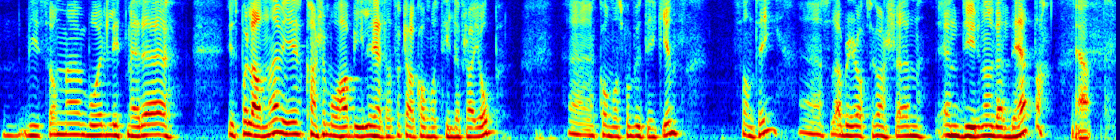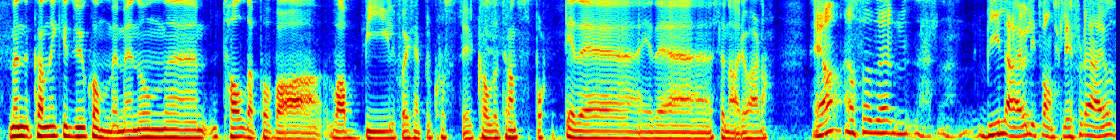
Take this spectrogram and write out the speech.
Eh, vi som bor litt mer ute på landet, vi kanskje må ha bil i hele tatt for å klare å komme oss til og fra jobb. Eh, komme oss på butikken sånne ting. Eh, så da blir det ofte kanskje en, en dyr nødvendighet. da. Ja, Men kan ikke du komme med noen uh, tall da på hva, hva bil for eksempel, koster? Kall det transport i det, i det scenarioet her, da. Ja, altså det, Bil er jo litt vanskelig, for det er jo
